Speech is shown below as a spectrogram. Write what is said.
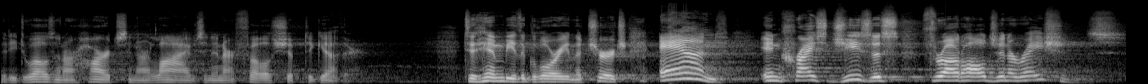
that He dwells in our hearts, in our lives, and in our fellowship together. To Him be the glory in the church and in Christ Jesus throughout all generations.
